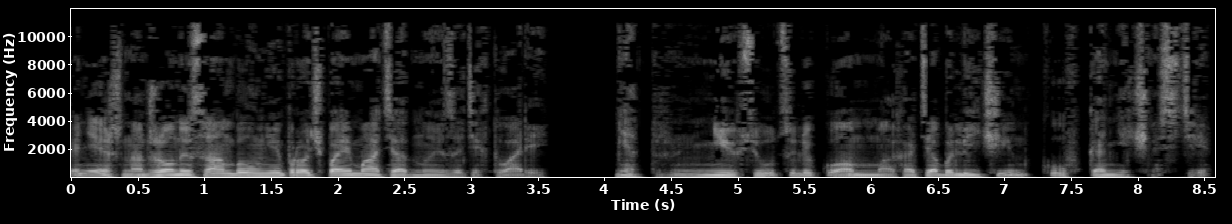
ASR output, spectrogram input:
Конечно, Джон и сам был не прочь поймать одну из этих тварей. Нет, не всю целиком, а хотя бы личинку в конечности.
